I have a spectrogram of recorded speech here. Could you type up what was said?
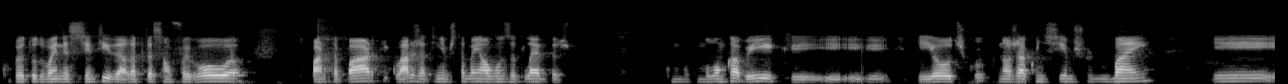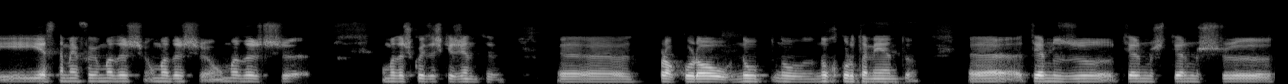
correu tudo bem nesse sentido. A adaptação foi boa, de parte a parte, e claro, já tínhamos também alguns atletas como, como Loncabic e, e, e, outros que nós já conhecíamos bem, e, e esse também foi uma das, uma das, uma das, uma das coisas que a gente uh, procurou no, no, no recrutamento uh, termos, termos, termos uh,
